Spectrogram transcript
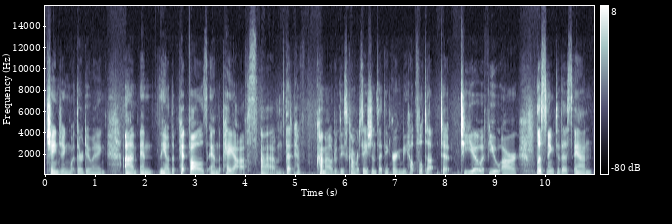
changing what they're doing, um, and you know the pitfalls and the payoffs um, that have come out of these conversations. I think are going to be helpful to, to to you if you are listening to this and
